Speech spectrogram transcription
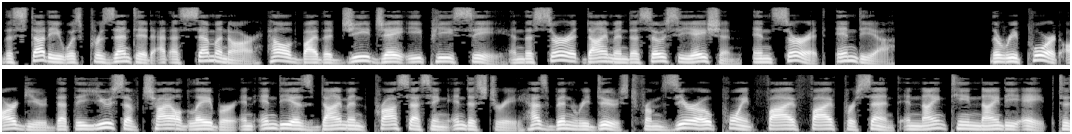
the study was presented at a seminar held by the GJEPC and the Surat Diamond Association, in Surat, India. The report argued that the use of child labour in India's diamond processing industry has been reduced from 0.55% in 1998 to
